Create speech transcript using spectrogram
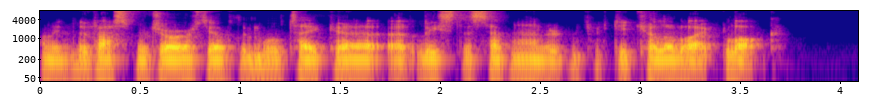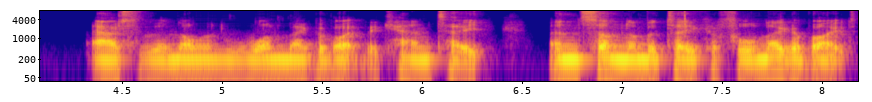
I mean, the vast majority of them will take a, at least a 750 kilobyte block. Out of the nominal one megabyte they can take, and some number take a full megabyte.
